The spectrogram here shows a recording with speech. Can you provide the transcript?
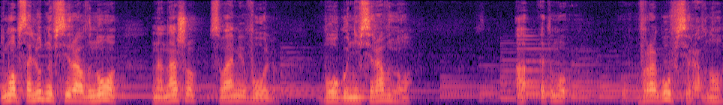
Ему абсолютно все равно на нашу с вами волю. Богу не все равно, а этому врагу все равно.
